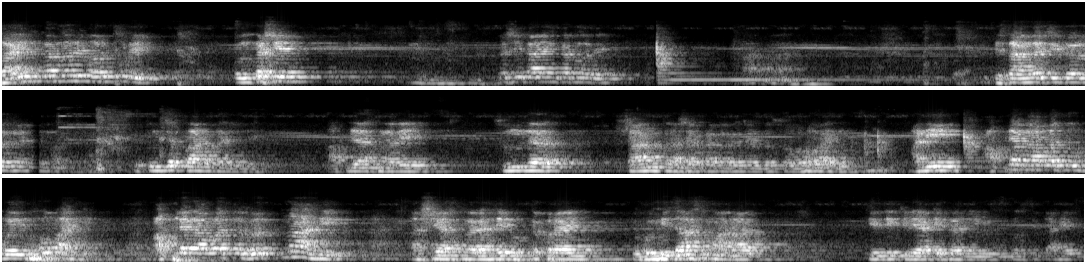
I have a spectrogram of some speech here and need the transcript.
गायन करणारे भरपूर आहे पण कसे? कसे गायन करणारे? ते सांगायची गरज नाही तुम्हाला. तुमच्या पार झालेले आपले असणारे सुंदर शांत अशा प्रकारचा त्यांचा स्वभाव आहे. आणि आपल्या गावाचं वैभव आहे. आपल्या गावाचं रत्न आहे. असे असणारे आहे भक्तपरायण रोहिदास महाराज ते देखील या ठिकाणी उपस्थित आहेत.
